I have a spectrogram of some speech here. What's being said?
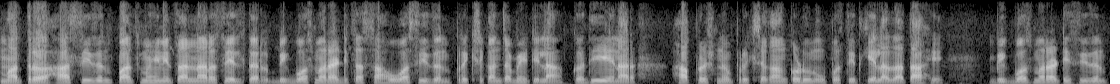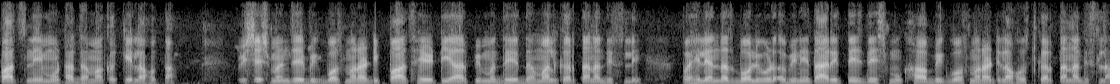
मात्र हा सीझन पाच महिने चालणार असेल तर बिग बॉस मराठीचा सहावा सीझन प्रेक्षकांच्या भेटीला कधी येणार हा प्रश्न प्रेक्षकांकडून उपस्थित केला जात आहे. बिग बॉस मराठी सीझन पाचने मोठा धमाका केला होता. विशेष म्हणजे बिग बॉस मराठी पाच हे टी आर पीमध्ये धमाल करताना दिसले. पहिल्यांदाच बॉलिवूड अभिनेता रितेश देशमुख हा बिग बॉस मराठीला होस्ट करताना दिसला.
